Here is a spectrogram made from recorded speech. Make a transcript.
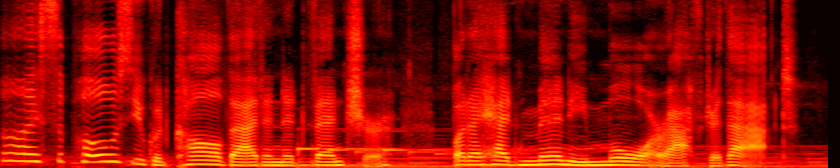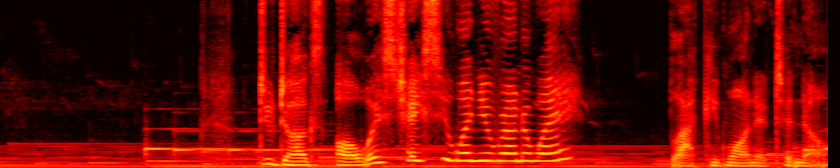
I suppose you could call that an adventure, but I had many more after that. Do dogs always chase you when you run away? Blackie wanted to know.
